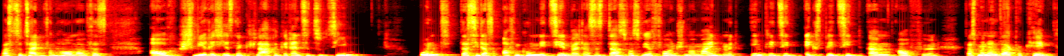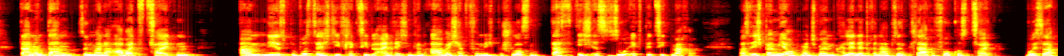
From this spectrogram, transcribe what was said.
was zu Zeiten von Homeoffice auch schwierig ist, eine klare Grenze zu ziehen und dass sie das offen kommunizieren, weil das ist das, was wir vorhin schon mal meinten, mit implizit, explizit ähm, aufführen, dass man dann sagt, okay, dann und dann sind meine Arbeitszeiten, Ähm, mir ist bewusst, dass ich die flexibel einrichten kann, aber ich habe für mich beschlossen, dass ich es so explizit mache. Was ich bei mir auch manchmal im Kalender drin habe, sind klare Fokuszeiten, wo ich sage,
